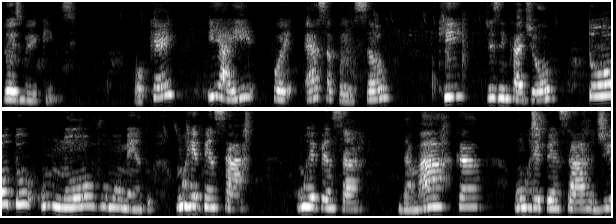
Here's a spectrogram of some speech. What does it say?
2015, ok? E aí foi essa coleção que desencadeou todo um novo momento, um repensar, um repensar da marca, um repensar de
